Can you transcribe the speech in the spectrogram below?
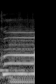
good.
